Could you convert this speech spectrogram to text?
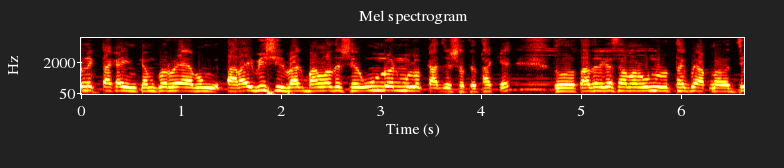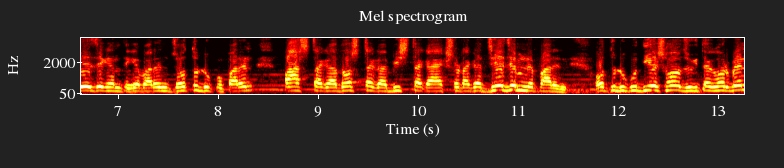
অনেক টাকা ইনকাম করবে এবং তারাই বেশিরভাগ বাংলাদেশের উন্নয়নমূলক কাজের সাথে থাকে। তো তাদের কাছে আমার অনুরোধ থাকবে আপনারা যে যেখান থেকে পারেন যতটুকু পারেন পাঁচ টাকা দশ টাকা বিশ টাকা একশো টাকা যে যেমনে পারেন অতটুকু দিয়ে সহযোগিতা করবেন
